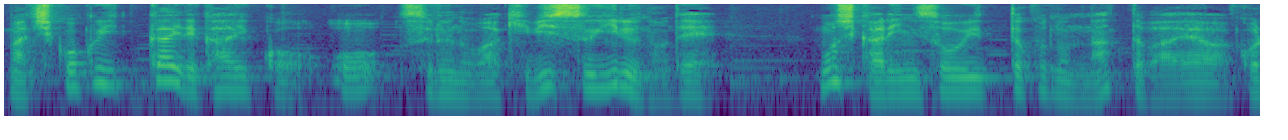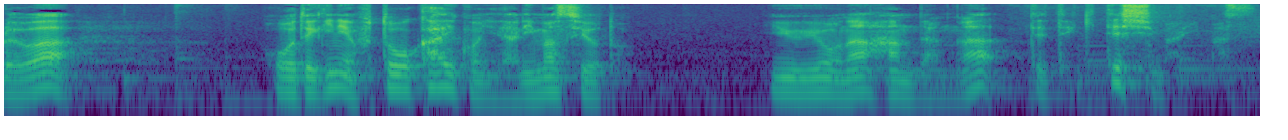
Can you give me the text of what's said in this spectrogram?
まあ、遅刻1回で解雇をするのは厳しすぎるのでもし仮にそういったことになった場合はこれは法的には不当解雇になりますよというような判断が出てきてしまいます。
